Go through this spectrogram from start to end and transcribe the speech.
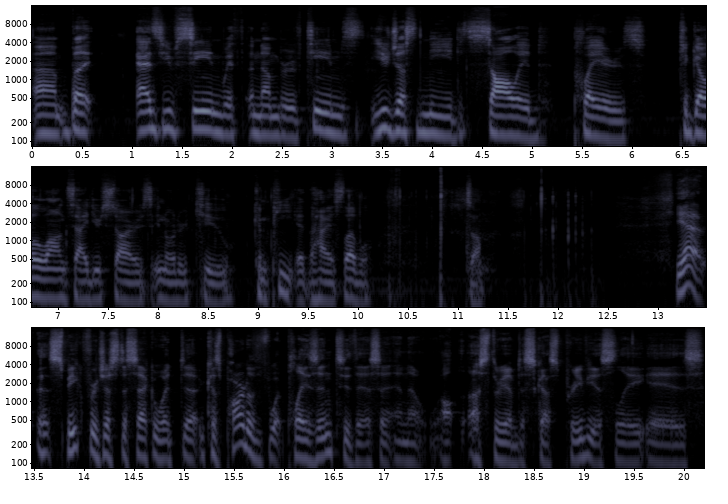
Um, but as you've seen with a number of teams, you just need solid players to go alongside your stars in order to compete at the highest level. So. Yeah, uh, speak for just a second. What because uh, part of what plays into this, and that us three have discussed previously, is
